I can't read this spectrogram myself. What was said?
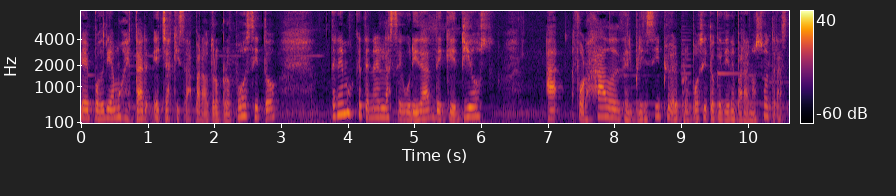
eh, podríamos estar hechas quizás para otro propósito, tenemos que tener la seguridad de que Dios ha forjado desde el principio el propósito que tiene para nosotras.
